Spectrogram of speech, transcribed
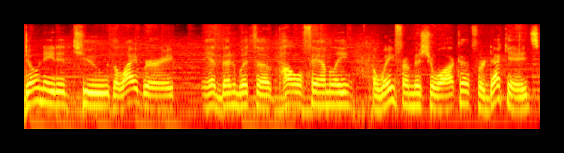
donated to the library. He had been with the Powell family away from Mishawaka for decades,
